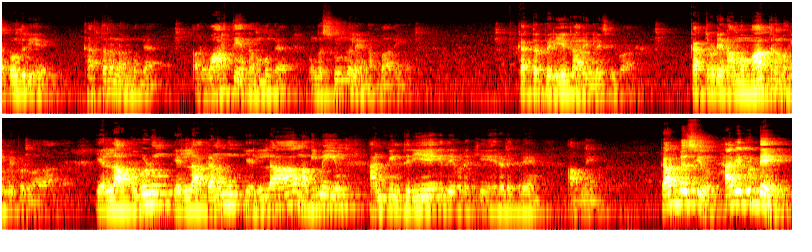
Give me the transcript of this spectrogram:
சகோதரியே கர்த்தரை நம்புங்க. அவர் வார்த்தையை நம்புங்க. உங்கள் சூழ்நிலையை நம்பாதீங்க. கர்த்தர் பெரிய காரியங்களை செய்வார். கர்த்தருடைய நாம மாத்திரம் மகிமைப்படுவதாக. எல்லா புகழும் எல்லா கணமும் எல்லா மகிமையும் அன்பின் திரியேக தேவனுக்கு ஏறெடுக்கிறேன். ஆமேன். God bless you have a good day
